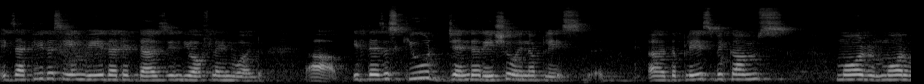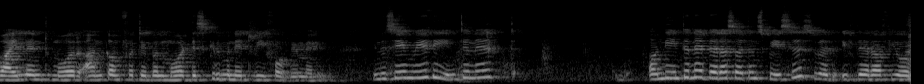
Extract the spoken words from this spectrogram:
exactly the same way that it does in the offline world. Uh, if there's a skewed gender ratio in a place, uh, the place becomes more, more violent, more uncomfortable, more discriminatory for women. In the same way, the internet, on the internet, there are certain spaces where if there are fewer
